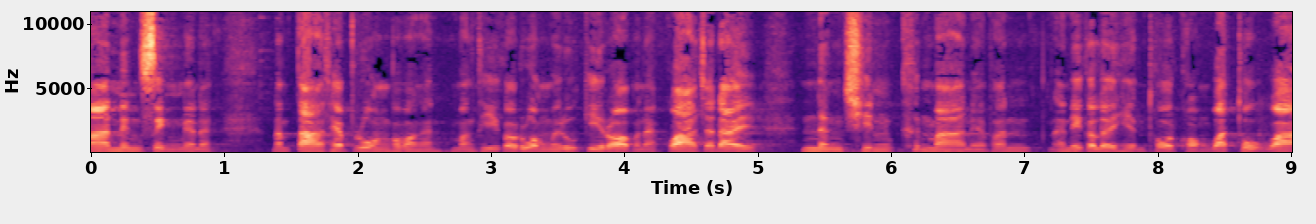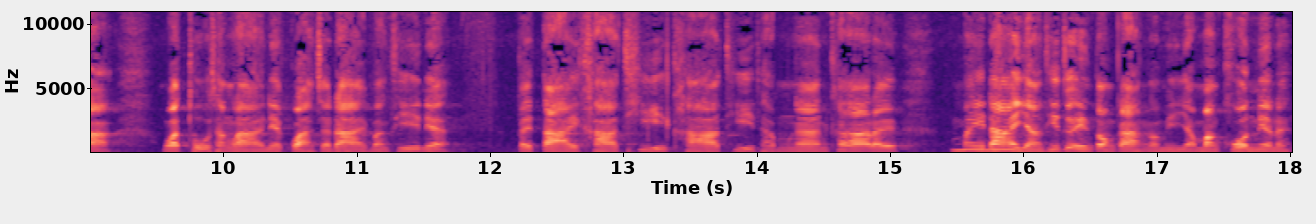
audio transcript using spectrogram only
มาหนึ่งสิ่งเนี่ยนะ น้ำตาแทบร่วงเขาว่างั้น บางทีก็ร่วงไม่รู้กี่รอบนะกว่าจะได้หนึ่งชิ้นขึ้นมาเนี่ยเพราะอันนี้ก็เลยเห็นโทษของวัตถุว่าวัตถุทั้งหลายเนี่ยกว่าจะได้ บางทีเนี่ยไปตายคาที่คาที่ทำงานคาอะไร ไม่ได้อย่างที่ตัวเองต้องการก็มีอย่างบางคนเนี่ยนะ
